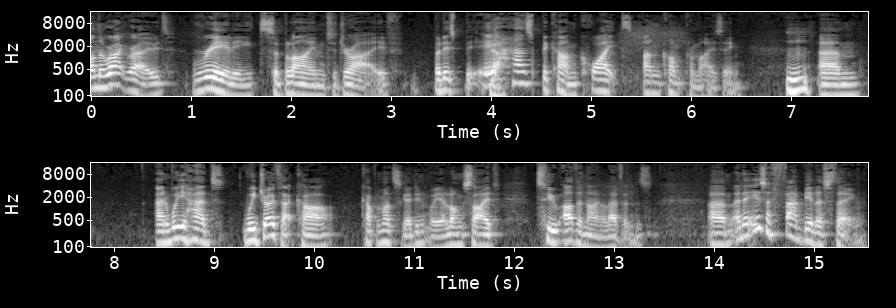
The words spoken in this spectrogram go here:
on the right road. Really sublime to drive, but it's it Yeah. has become quite uncompromising. Um, and we had we drove that car a couple of months ago, didn't we? Alongside two other 911s, um, and it is a fabulous thing.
